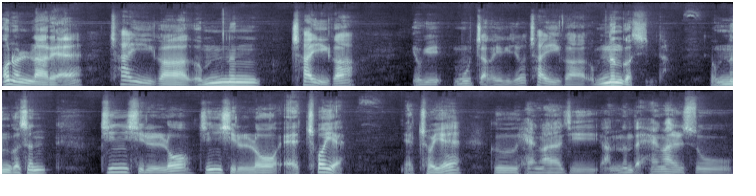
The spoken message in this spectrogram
오늘날의 차이가 없는 차이가 여기 무자가 여기죠. 차이가 없는 것입니다. 없는 것은 진실로 진실로 애초에 애초에 그 행하지 않는다 행할 수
